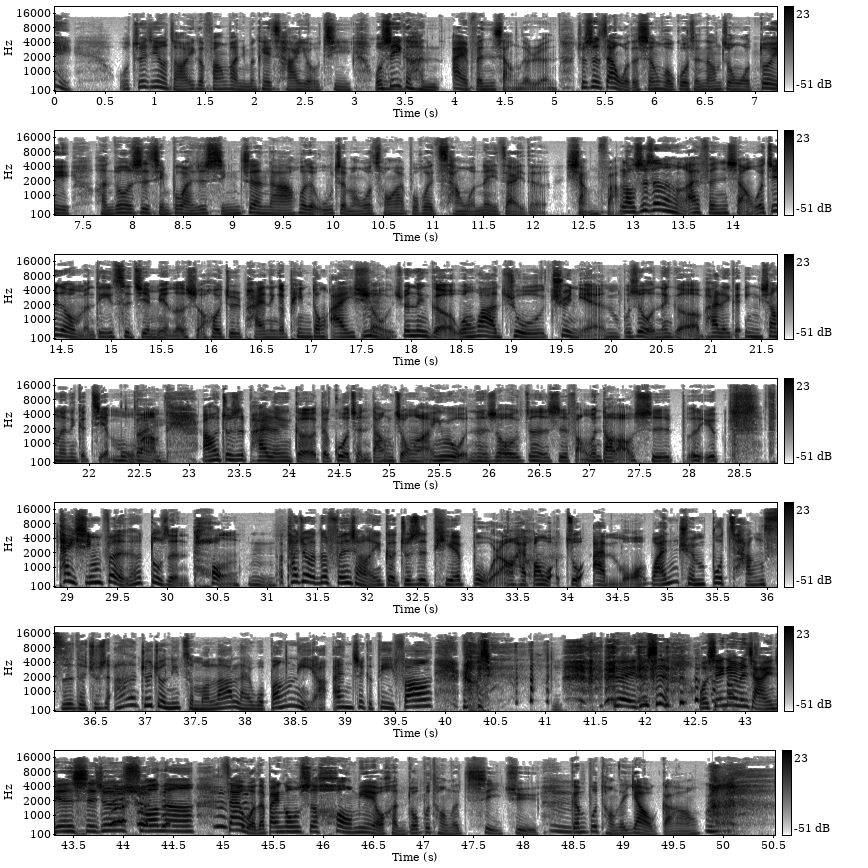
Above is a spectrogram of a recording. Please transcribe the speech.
我最近有找到一个方法，你们可以擦油漆。我是一个很爱分享的人，就是在我的生活过程当中，我对很多的事情，不管是行政啊或者舞者们，我从来不会藏我内在的想法。老师真的很爱分享。我记得我们第一次见面的时候，就是拍那个屏东 I show，就那个文化处去年不是有那个拍了一个影像的那个节目嘛？然后就是拍了那个的过程当中啊，因为我那时候真的是访问到老师，不有太兴奋，然后肚子很痛。嗯，他就在分享了一个就是贴布，然后还帮我做按摩，完全不藏私的，就是啊，九九你怎么啦？来，我帮你啊，按这个地方。然后就 对，就是我先跟你们讲一件事，就是说呢，在我的办公室后面有很多不同的器具，跟不同的药膏。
